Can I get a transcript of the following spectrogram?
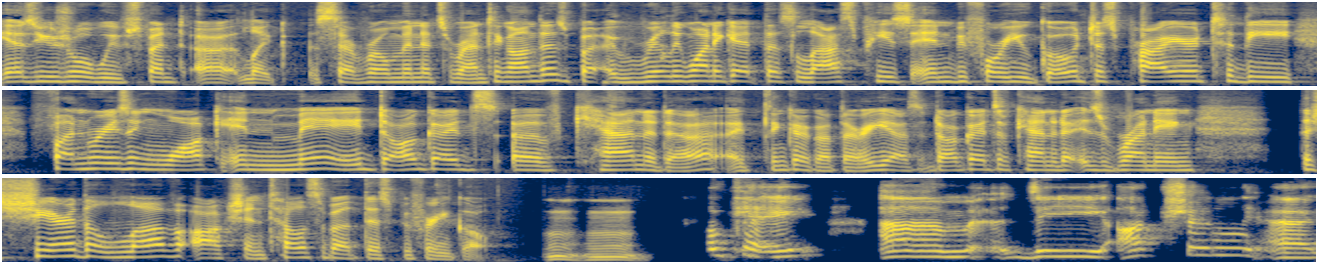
As usual, we've spent uh, like several minutes ranting on this, but I really want to get this last piece in before you go. Just prior to the fundraising walk in May, Dog Guides of Canada, I think I got that. Yes, Dog Guides of Canada is running the Share the Love auction. Tell us about this before you go. hmm Okay. Um, the auction uh,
